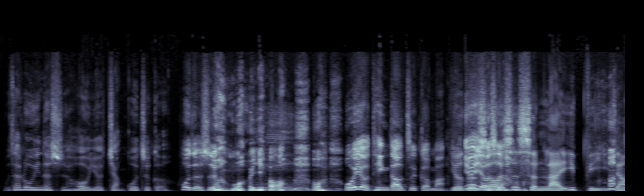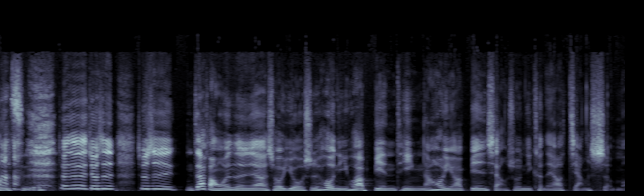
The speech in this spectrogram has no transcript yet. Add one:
我在录音的时候有讲过这个，或者是我有、嗯、我我有听到这个吗？有的时候是神来一笔这样子。对对对，就是就是你在访问人家的时候，有时候你会要边听，然后也要边想说你可能要讲什么，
